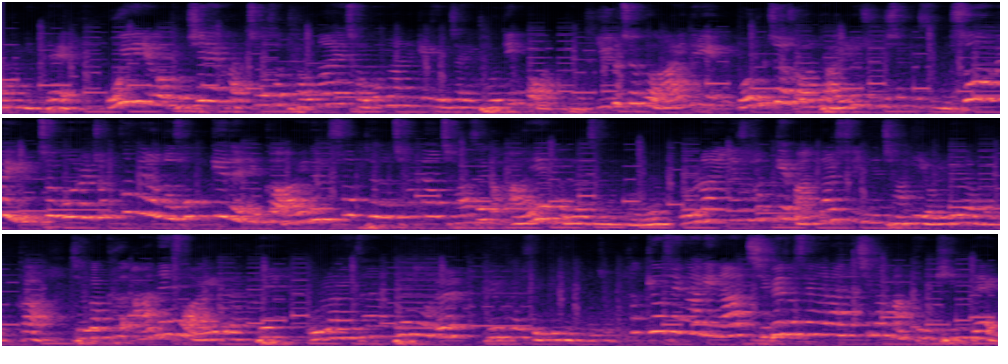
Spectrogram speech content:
사람인데 오히려 교실에 갇혀서 변화에 적응하는 게 굉장히 더딘 것 같아요. 유튜브 아이들이 먼저 저한테 알려주기 시작했습니다. 수업에 유튜브를 조금이라도 섞게 되니까 아이들의 수업 태도 참여 자세가 아예 달라지는 거예요. 온라인에서 함께 만날 수 있는 장이 열리다 보니까 제가 그 안에서 아이들한테 온라인 사용 태도를 교육할 수 있게 된 거죠. 학교 생활이나 집에서 생활하는 시간만큼 긴데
